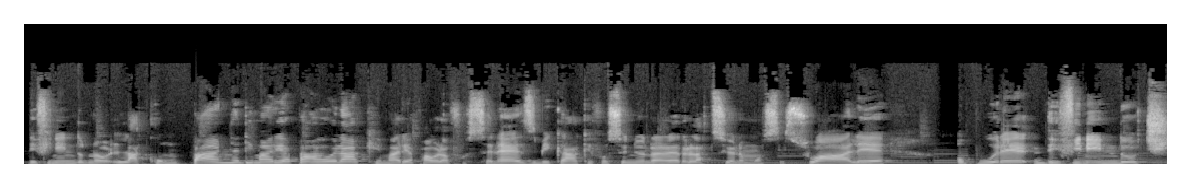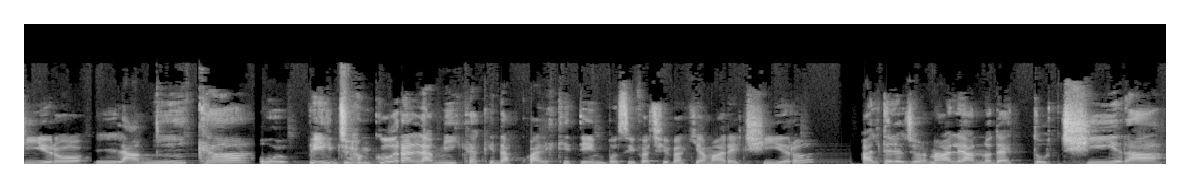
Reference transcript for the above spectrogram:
definendolo la compagna di Maria Paola, che Maria Paola fosse lesbica, che fosse in una relazione omosessuale, oppure definendo Ciro l'amica o peggio ancora l'amica che da qualche tempo si faceva chiamare Ciro. Al telegiornale hanno detto Cira,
